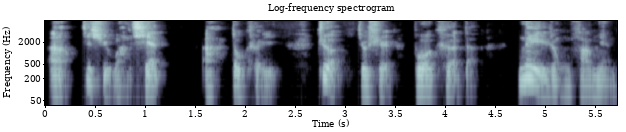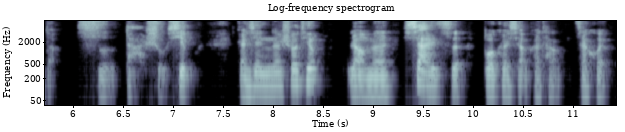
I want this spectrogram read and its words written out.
啊，继续往前啊，都可以。这就是播客的内容方面的四大属性。感谢您的收听，让我们下一次播客小课堂再会。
